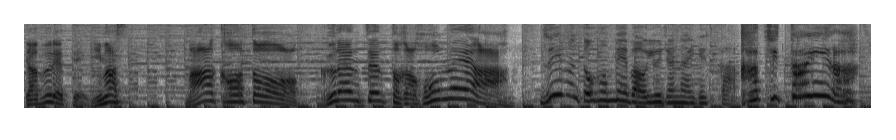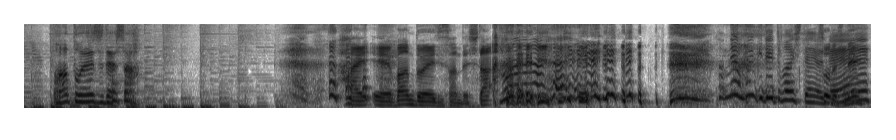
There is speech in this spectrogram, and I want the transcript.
敗れています。まことグレンツェントが本命や。随分と本命馬を言うじゃないですか。勝ちたいな。パートエイジでした。はい、えー、バンドエイジさんでした。ね、雰囲気出てましたよね。そうですね。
